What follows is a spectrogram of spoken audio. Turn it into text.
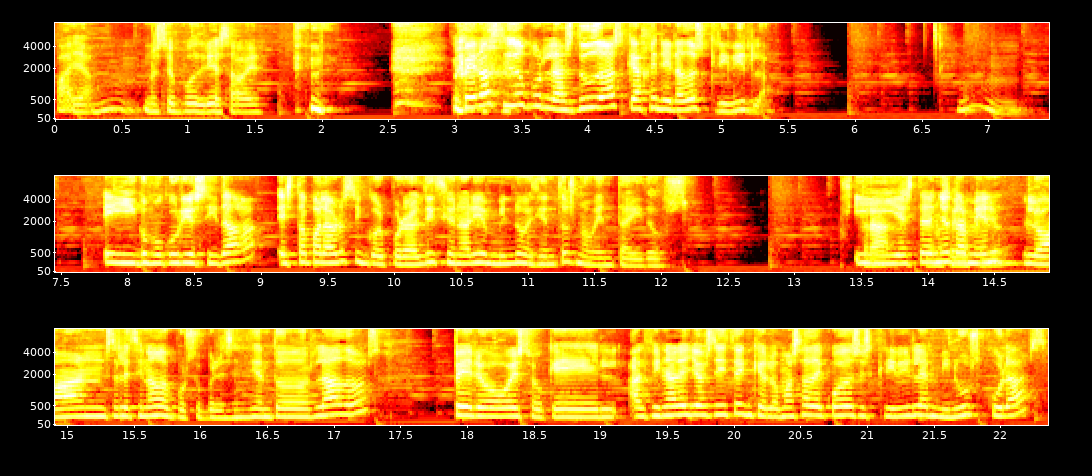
Vaya, no se podría saber. Pero ha sido por las dudas que ha generado escribirla. Y como curiosidad, esta palabra se incorporó al diccionario en 1992. Ostras, y este no año también lo han seleccionado por su presencia en todos lados, pero eso, que el- al final ellos dicen que lo más adecuado es escribirla en minúsculas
